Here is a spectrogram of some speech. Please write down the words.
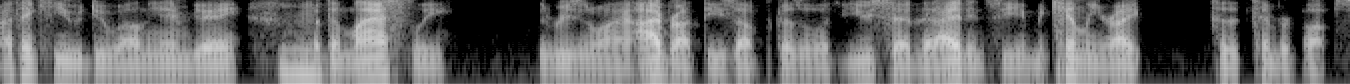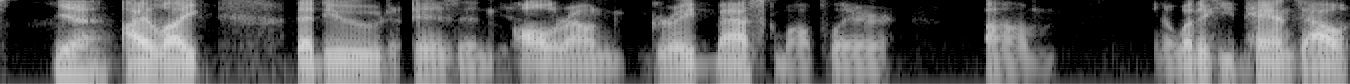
I think he would do well in the NBA. hmm But then lastly, the reason why I brought these up because of what you said that I didn't see, McKinley Wright to the Timber Pups. Yeah. I like that dude is an all around great basketball player. Um, you know, whether he pans out,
